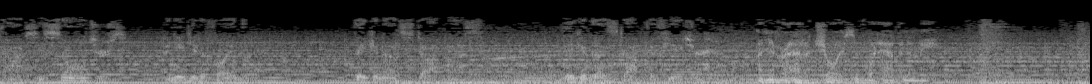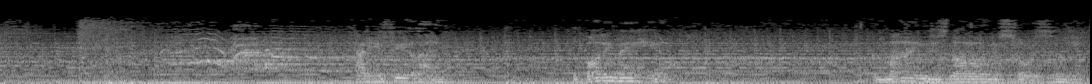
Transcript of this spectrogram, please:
Proxy soldiers. I need you to find them. They cannot stop us. They cannot stop the future. I never had a choice of what happened to me. How do you feel, Adam? The body may heal, but the mind is not always so resilient.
